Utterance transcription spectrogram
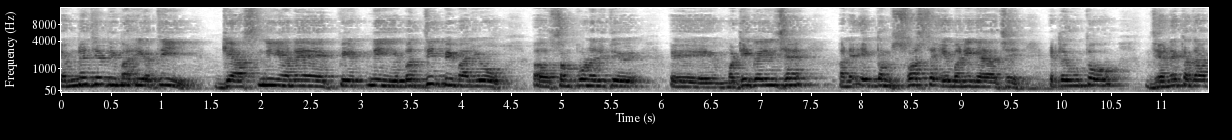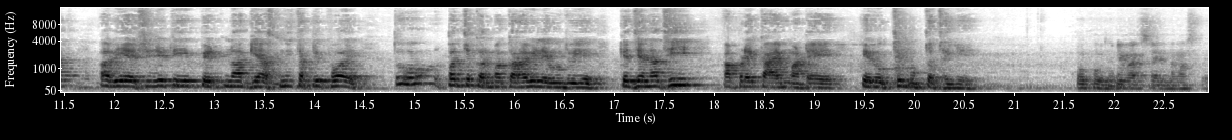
એમને જે બીમારી હતી ગેસની અને પેટની એ બધી જ બીમારીઓ સંપૂર્ણ રીતે એ મટી ગઈ છે અને એકદમ સ્વસ્થ એ બની ગયા છે. એટલે હું તો જેને કદાચ આવી એસિડિટી પેટના ગેસની તકલીફ હોય તો પંચકર્મ કરાવી લેવું જોઈએ કે જેનાથી આપણે કાયમ માટે એ રોગથી મુક્ત થઈએ. ખૂબ ખૂબ ધન્યવાદ સાહેબ. નમસ્તે.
